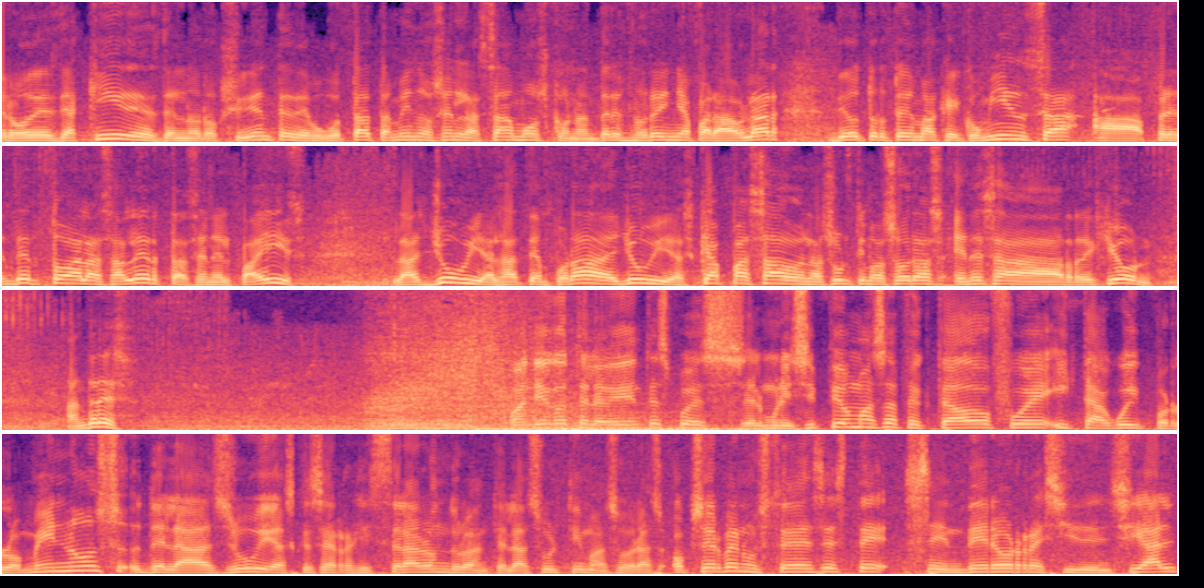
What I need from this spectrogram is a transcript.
Pero desde aquí, desde el noroccidente de Bogotá, también nos enlazamos con Andrés Noreña para hablar de otro tema que comienza a prender todas las alertas en el país. Las lluvias, la temporada de lluvias. ¿Qué ha pasado en las últimas horas en esa región? Andrés. Juan Diego Televidentes, pues el municipio más afectado fue Itagüí, por lo menos de las lluvias que se registraron durante las últimas horas. Observen ustedes este sendero residencial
